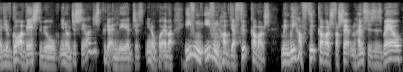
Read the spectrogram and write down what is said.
If you've got a vestibule, you know, just say, "I'll oh, just put it in there." Just you know, whatever. Even even have your foot covers. I mean, we have foot covers for certain houses as well.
